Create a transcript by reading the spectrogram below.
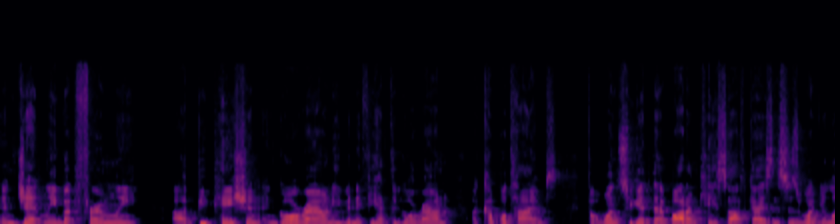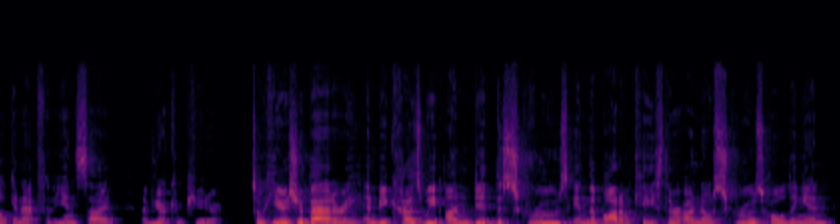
and gently but firmly uh, be patient and go around, even if you have to go around a couple times. But once you get that bottom case off, guys, this is what you're looking at for the inside of your computer. So here's your battery. And because we undid the screws in the bottom case, there are no screws holding in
